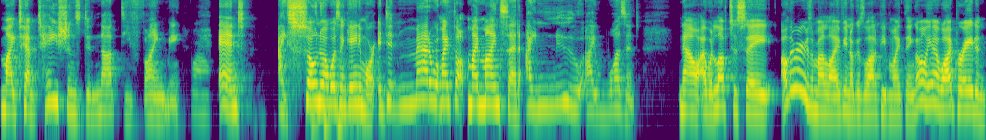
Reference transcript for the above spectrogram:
my temptations did not define me. wow. And I so knew I wasn't gay anymore. It didn't matter what my thought, my mind said. I knew I wasn't. Now, I would love to say other areas of my life, you know, because a lot of people might think, oh, yeah, well, I prayed and,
